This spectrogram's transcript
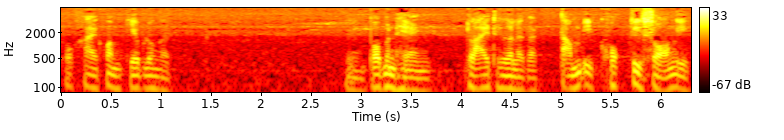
พอค่ายความเจ็บลงกันพอมันแห้งลายเธอแล้วก็ตำอีกคกที่สองอีก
